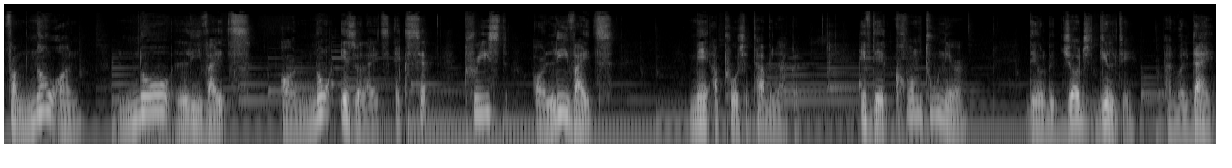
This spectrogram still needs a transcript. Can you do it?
From now on, no Levites or no Israelites except priests or Levites may approach the tabernacle. If they come too near, they will be judged guilty and will die.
